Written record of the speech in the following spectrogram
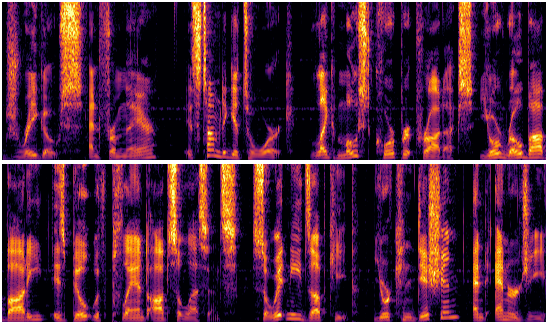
Dragos, and from there, it's time to get to work. Like most corporate products, your robot body is built with planned obsolescence, so it needs upkeep. Your condition and energy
